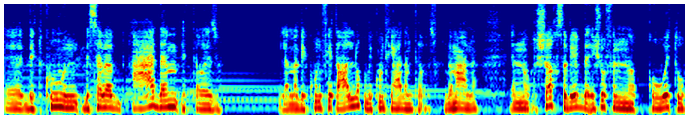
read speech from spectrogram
آه، بتكون بسبب عدم التوازن. لما بيكون في تعلق بيكون في عدم توازن. بمعنى إنه الشخص بيبدأ يشوف إن قوته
